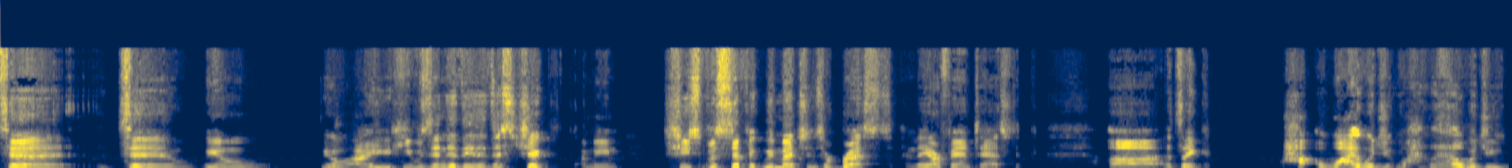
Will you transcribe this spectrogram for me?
to to you know you know I, he was into the, this chick. I mean, she specifically mentions her breasts, and they are fantastic. Uh, it's like, how, why would you? Why the hell would you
